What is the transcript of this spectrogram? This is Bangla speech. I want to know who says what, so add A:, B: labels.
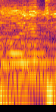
A: কোথায়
